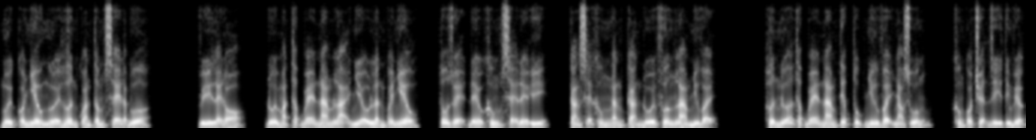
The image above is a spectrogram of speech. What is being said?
mới có nhiều người hơn quan tâm xe đạp đua. Vì lẽ đó, đối mặt thấp bé nam lại nhiều lần quấy nhiễu, Tô Duệ đều không sẽ để ý, càng sẽ không ngăn cản đối phương làm như vậy. Hơn nữa thấp bé nam tiếp tục như vậy nháo xuống, không có chuyện gì tìm việc,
